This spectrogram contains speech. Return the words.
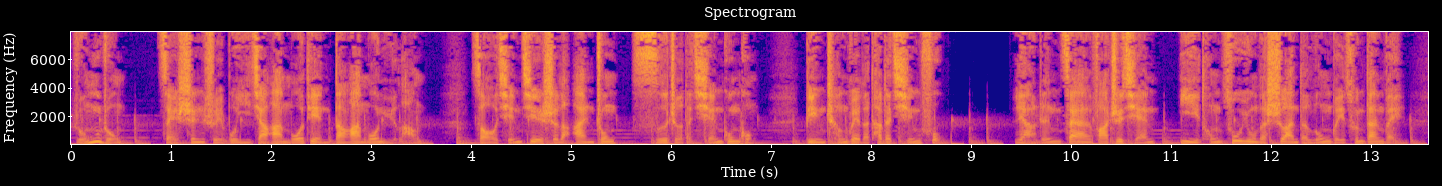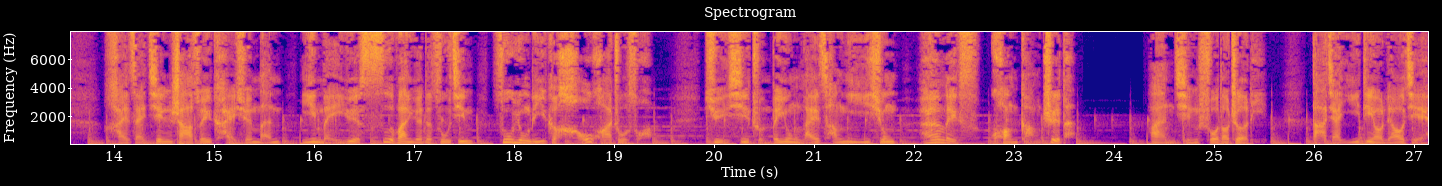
蓉蓉在深水埗一家按摩店当按摩女郎，早前结识了案中死者的前公公，并成为了他的情妇。两人在案发之前一同租用了涉案的龙尾村单位，还在尖沙咀凯旋门以每月四万元的租金租用了一个豪华住所，据悉准备用来藏匿疑凶 Alex 邝港志的。案情说到这里，大家一定要了解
